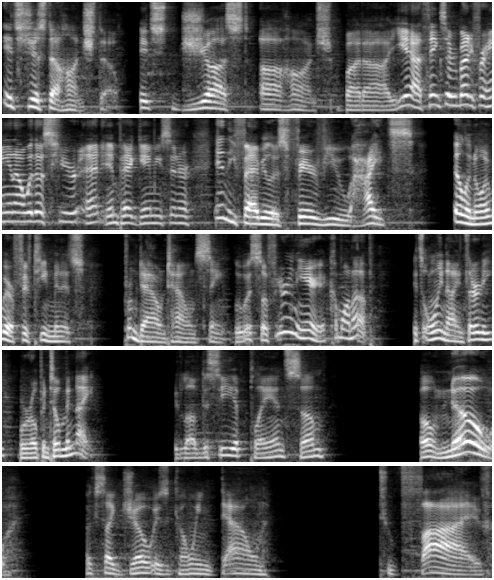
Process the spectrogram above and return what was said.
It's just a hunch, though. It's just a hunch. But uh, yeah, thanks everybody for hanging out with us here at Impact Gaming Center in the fabulous Fairview Heights, Illinois. We are 15 minutes from downtown St. Louis. So if you're in the area, come on up. It's only 9:30. We're open till midnight. We'd love to see you playing some. Oh no! Looks like Joe is going down to five.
